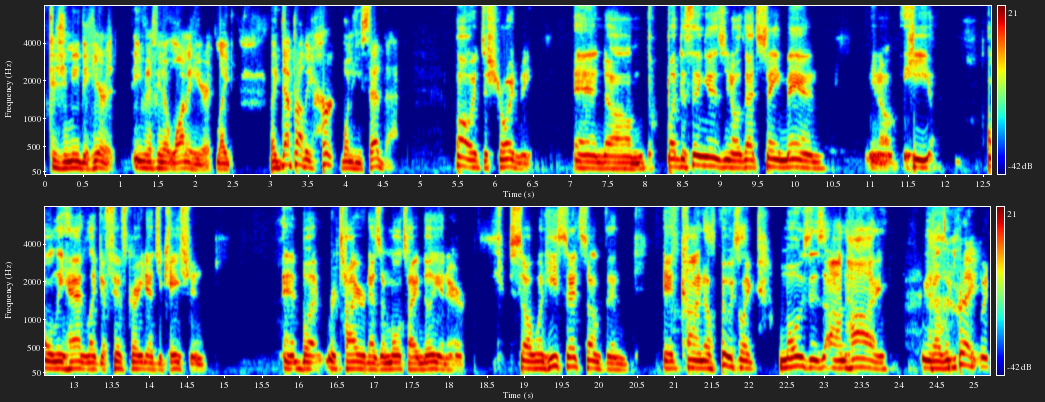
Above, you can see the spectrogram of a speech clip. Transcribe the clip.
because you need to hear it, even if you don't want to hear it. Like, like that probably hurt when he said that. Oh, it destroyed me. And, um, but the thing is, you know, that same man, you know, he only had like a fifth grade education, and but retired as a multimillionaire. So when he said something, it kind of it was like Moses on high, you know. When you, right but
